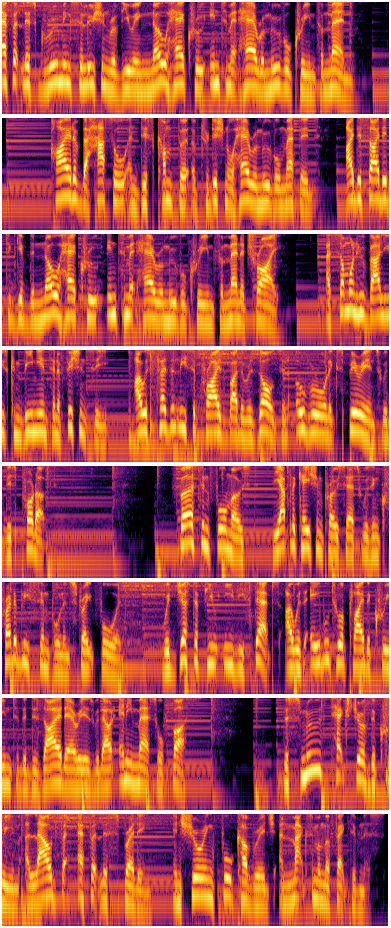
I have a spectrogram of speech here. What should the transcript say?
effortless grooming solution reviewing No Hair Crew Intimate Hair Removal Cream for Men. Tired of the hassle and discomfort of traditional hair removal methods, I decided to give the No Hair Crew Intimate Hair Removal Cream for Men a try. As someone who values convenience and efficiency, I was pleasantly surprised by the results and overall experience with this product. First and foremost, the application process was incredibly simple and straightforward. With just a few easy steps, I was able to apply the cream to the desired areas without any mess or fuss. The smooth texture of the cream allowed for effortless spreading, ensuring full coverage and maximum effectiveness.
